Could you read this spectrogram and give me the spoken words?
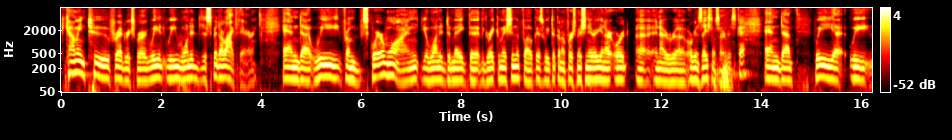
coming to Fredericksburg, we we wanted to spend our life there, and uh, we from square one you know, wanted to make the, the Great Commission the focus. We took on our first missionary in our or, uh, in our uh, organizational service, Okay. and. Uh, we uh, we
